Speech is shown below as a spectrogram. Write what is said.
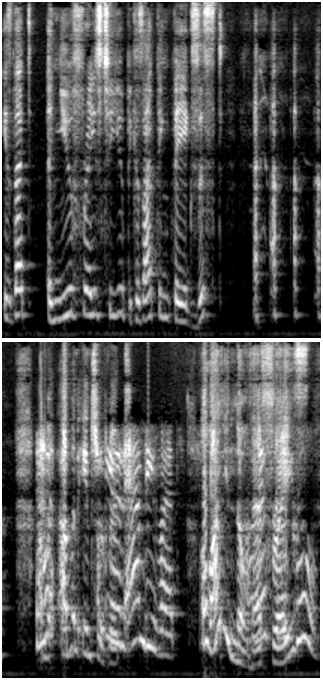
is that a new phrase to you? Because I think they exist. I'm, a, I'm an introvert. You're an ambivert. Oh, I didn't know oh, that that's so phrase. cool.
